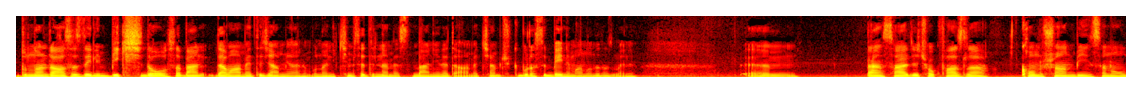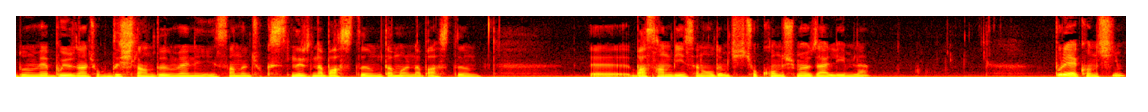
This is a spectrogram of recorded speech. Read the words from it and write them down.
bundan rahatsız değilim. Bir kişi de olsa ben devam edeceğim yani. Bundan hani kimse dinlemesin. Ben yine devam edeceğim. Çünkü burası benim anladınız beni? Ee, ben sadece çok fazla konuşan bir insan olduğum ve bu yüzden çok dışlandığım ve hani insanların çok sinirine bastığım, damarına bastığım basan bir insan olduğum için çok konuşma özelliğimle. Buraya konuşayım.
